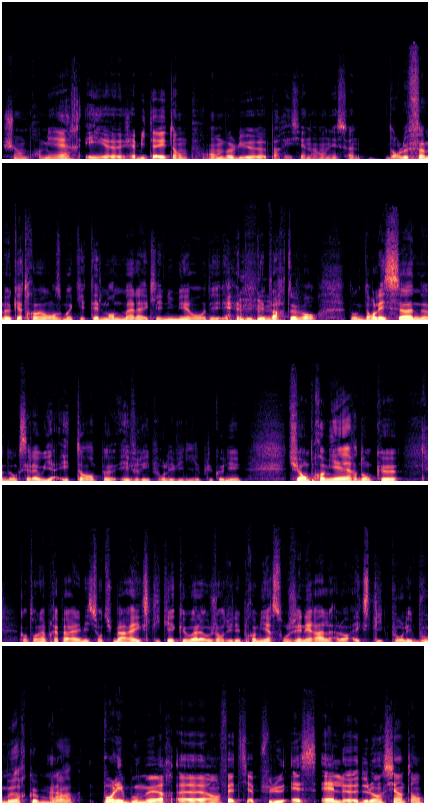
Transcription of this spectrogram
Je suis en première et euh, j'habite à Étampes, en banlieue parisienne, hein, en Essonne. Dans le fameux 91, moi qui ai tellement de mal avec les numéros des, départements, donc dans l'Essonne, donc c'est là où il y a Étampes, Évry pour les villes les plus connues. Tu es en première, donc euh, quand on a préparé l'émission, tu m'as réexpliqué que voilà, aujourd'hui les premières sont générales. Alors explique pour les boomers comme moi. pour les boomers, euh, en fait, il n'y a plus le SL de l'ancien temps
